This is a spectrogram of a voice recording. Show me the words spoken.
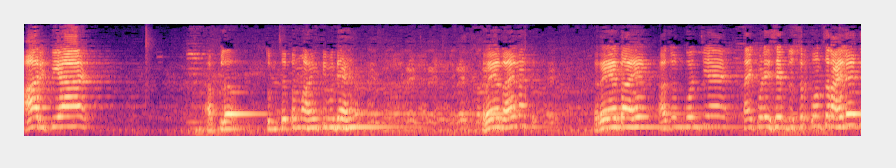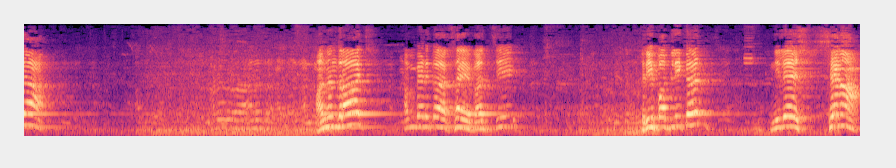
आरपीआय आपलं तुमचं पण माहितीमध्ये आहे रयत आहे ना रयत आहे. अजून कोणची आहे? नायकोडे साहेब दुसरं कोणचं राहिलंय का? आनंदराज आंबेडकर साहेबांची रिपब्लिकन निलेश सेना.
